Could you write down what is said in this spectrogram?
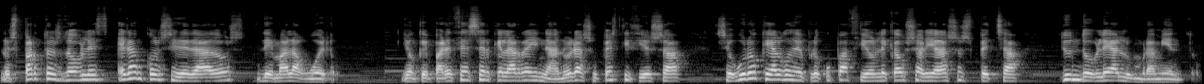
los partos dobles eran considerados de mal agüero, y aunque parece ser que la reina no era supersticiosa, seguro que algo de preocupación le causaría la sospecha de un doble alumbramiento.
